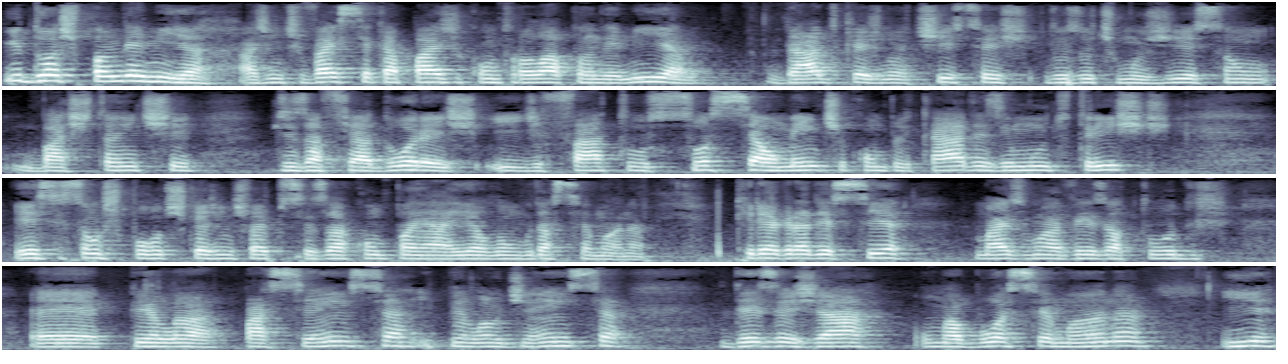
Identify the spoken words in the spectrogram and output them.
E dois, pandemia. A gente vai ser capaz de controlar a pandemia, dado que as notícias dos últimos dias são bastante desafiadoras e, de fato, socialmente complicadas e muito tristes. Esses são os pontos que a gente vai precisar acompanhar aí ao longo da semana. Queria agradecer mais uma vez a todos é, pela paciência e pela audiência, desejar uma boa semana e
